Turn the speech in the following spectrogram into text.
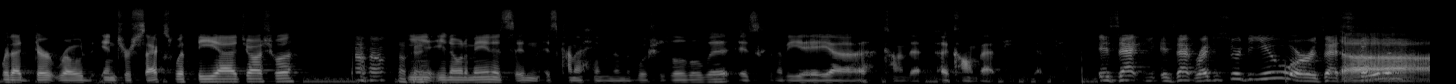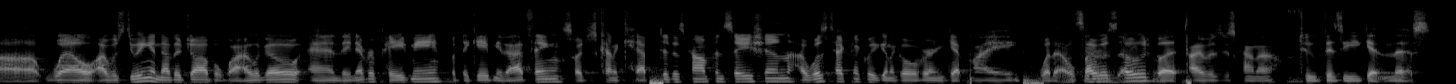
where that dirt road intersects with the uh, Joshua. uh-huh. okay. You, you know what I mean? It's in it's kind of hidden in the bushes a little bit. It's gonna be a uh, combat a combat PDW. Is that is that registered to you or is that stolen? Uh, well, I was doing another job a while ago, and they never paid me, but they gave me that thing, so I just kind of kept it as compensation. I was technically gonna go over and get my what else I was owed, but I was just kind of too busy getting this.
